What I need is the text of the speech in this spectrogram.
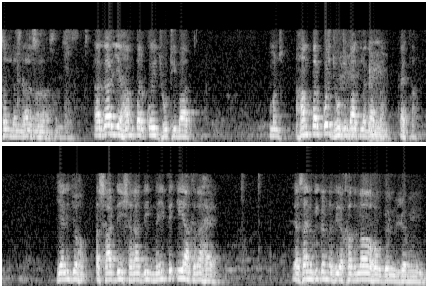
صلی اللہ علیہ وسلم اگر یہ ہم پر کوئی جھوٹی بات ہم پر کوئی جھوٹی بات لگاتا کہتا یعنی جو ہم اساڈی شرادی نہیں تے یہ آخر ہے ایسا کی کرنا سی اخذنا ہو بل جمین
